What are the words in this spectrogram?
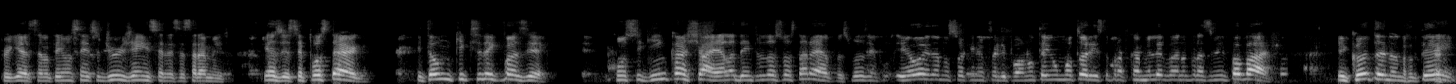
porque você não tem um senso de urgência necessariamente. E às vezes você posterga. Então, o que, você tem que fazer? Conseguir encaixar ela dentro das suas tarefas. Por exemplo, eu ainda não sou que nem o Felipão, não tenho um motorista para ficar me levando para cima e para baixo. Enquanto ainda não tem,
